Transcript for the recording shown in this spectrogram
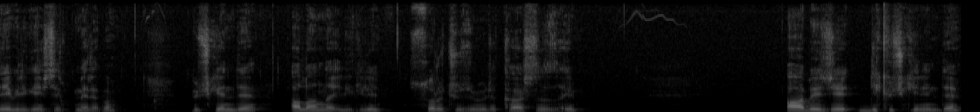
Sevgili gençler merhaba. Üçgende alanla ilgili soru çözümüyle karşınızdayım. ABC dik üçgeninde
